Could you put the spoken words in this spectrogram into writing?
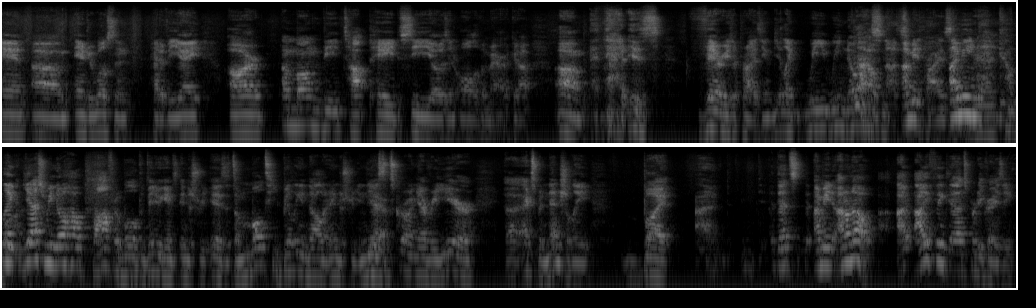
and um, Andrew Wilson, head of EA, are among the top paid CEOs in all of America. Um, and that is very surprising. Like we we know That's how. not I mean, surprising, I mean, man. Like on. yes, we know how profitable the video games industry is. It's a multi-billion-dollar industry, and yes, Yeah. it's growing every year uh, exponentially. But uh, that's. I mean, I don't know. I, I think that's pretty crazy.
